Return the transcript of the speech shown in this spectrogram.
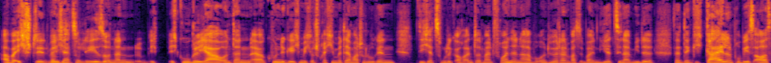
Aber ich stehe, wenn ich halt so lese und dann, ich, ich google ja und dann erkundige ich mich und spreche mit Dermatologin, die ich ja zum Glück auch unter meinen Freundinnen habe und höre dann was über Niacinamide, dann denke ich, geil, und probiere es aus.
